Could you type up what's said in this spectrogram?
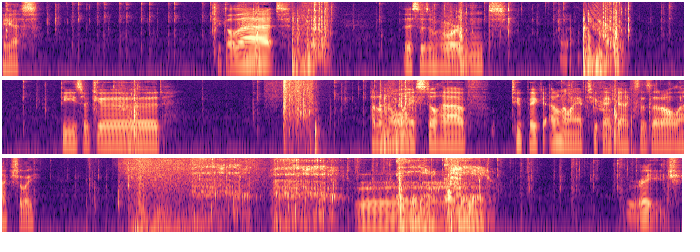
I guess. Take all that. This is important. These are good. I don't know why I still have two pick. I don't know why I have two pickaxes at all, actually. Rage.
